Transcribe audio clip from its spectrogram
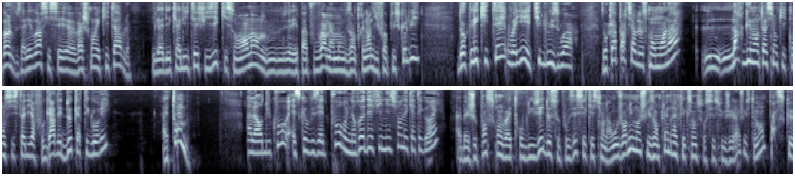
Bolt, vous allez voir si c'est euh, vachement équitable. Il a des qualités physiques qui sont hors normes. Vous n'allez pas pouvoir, même en vous entraînant dix fois plus que lui. Donc l'équité, vous voyez, est illusoire. Donc à partir de ce moment-là, l'argumentation qui consiste à dire qu'il faut garder deux catégories, elle tombe. Alors du coup, est-ce que vous êtes pour une redéfinition des catégories? Eh ben, je pense qu'on va être obligé de se poser ces questions-là. Aujourd'hui, moi, je suis en pleine réflexion sur ces sujets-là, justement, parce que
